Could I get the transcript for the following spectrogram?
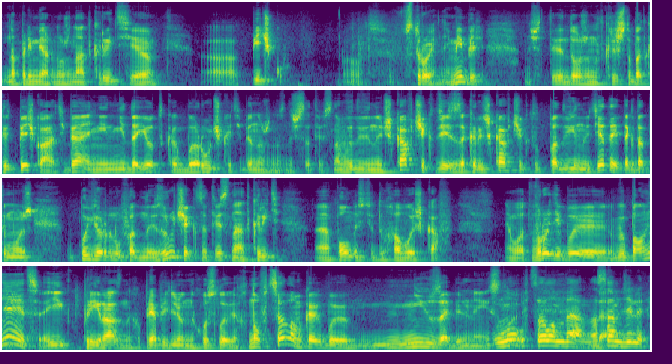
например, нужно открыть э, э, печку, вот, встроенная мебель, значит, ты должен открыть, чтобы открыть печку, а тебя не, не дает как бы ручка, тебе нужно, значит, соответственно, выдвинуть шкафчик, здесь закрыть шкафчик, тут подвинуть это, и тогда ты можешь, повернув одну из ручек, соответственно, открыть э, полностью духовой шкаф. Вот, вроде бы выполняется и при разных, при определенных условиях, но в целом как бы не юзабельная история. Ну, в целом, да. На Да. самом деле,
